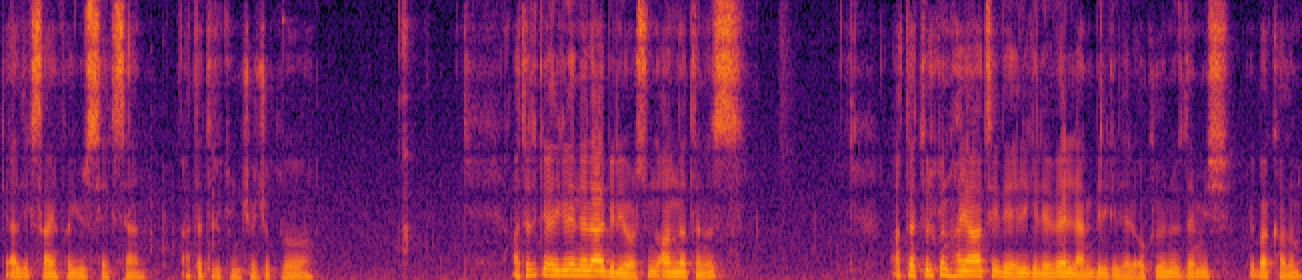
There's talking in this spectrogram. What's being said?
Geldik sayfa 180. Atatürk'ün çocukluğu. Atatürk'le ilgili neler biliyorsunuz? Anlatınız. Atatürk'ün hayatı ile ilgili verilen bilgileri okuyunuz demiş. Bir bakalım.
